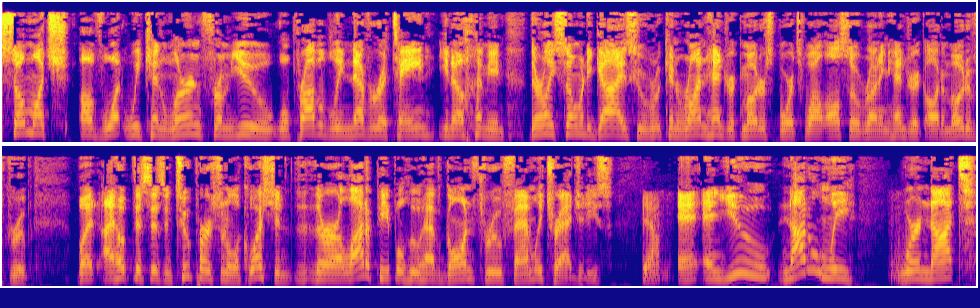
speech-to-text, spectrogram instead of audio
so much of what we can learn from you will probably never attain. You know, I mean, there are only so many guys who can run Hendrick Motorsports while also running Hendrick Automotive Group but I hope this isn't too personal a question. There are a lot of people who have gone through family tragedies. Yeah. And, and you not only were not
